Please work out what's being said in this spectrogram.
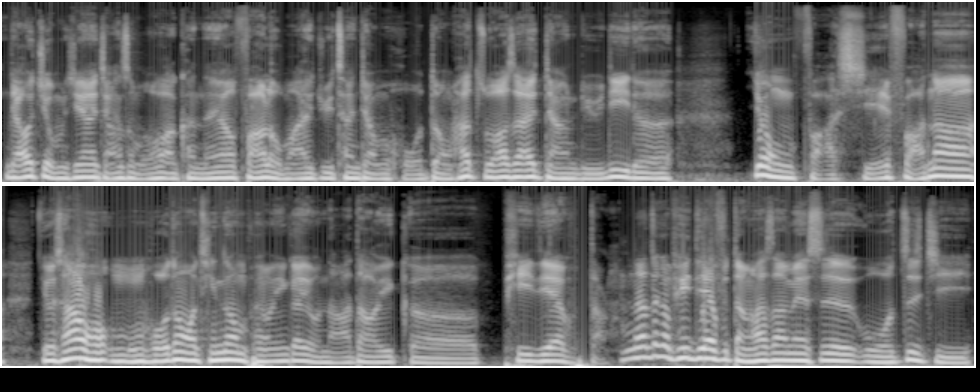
了解我们今天讲什么的话，可能要 follow 我们 IG 参加我们活动。它主要是在讲履历的用法写法。那有参加我们活动的听众朋友应该有拿到一个 PDF 档。那这个 PDF 档它上面是我自己。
